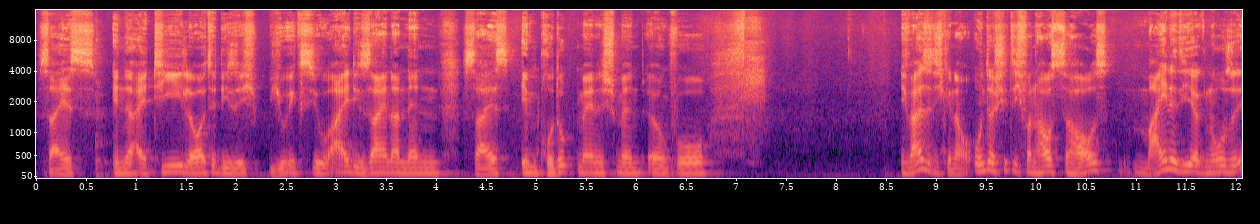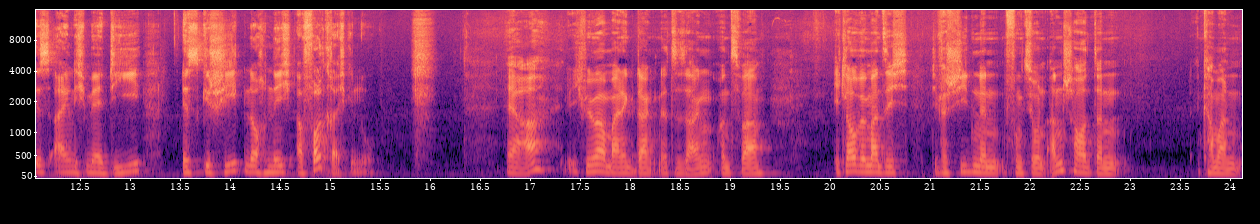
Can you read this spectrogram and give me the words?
sei es in der IT Leute, die sich UX, UI Designer nennen, sei es im Produktmanagement irgendwo. Ich weiß es nicht genau, unterschiedlich von Haus zu Haus. Meine Diagnose ist eigentlich mehr die, es geschieht noch nicht erfolgreich genug. Ja, ich will mal meine Gedanken dazu sagen. Und zwar, ich glaube, wenn man sich die verschiedenen Funktionen anschaut, dann kann man,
